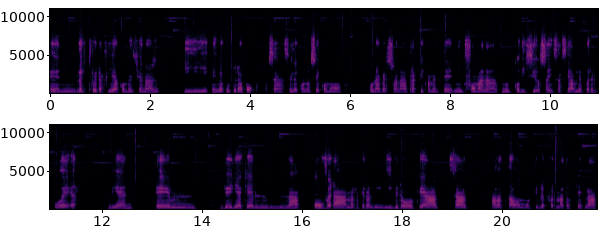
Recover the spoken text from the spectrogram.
en la historiografía convencional y en la cultura pop, o sea, se le conoce como una persona prácticamente ninfómana, muy codiciosa, insaciable por el poder, bien, em, yo diría que la obra, me refiero al libro que se ha adaptado en múltiples formatos, que es la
